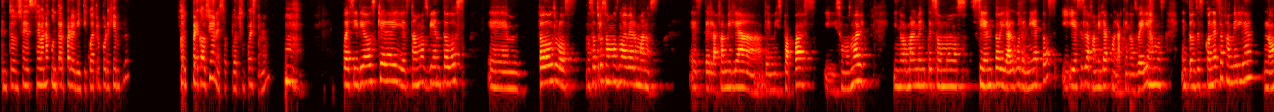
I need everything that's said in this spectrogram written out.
entonces se van a juntar para el 24, por ejemplo, con precauciones, por supuesto, ¿no? Mm. Pues si Dios quiere y estamos bien todos, em, todos los, nosotros somos nueve hermanos, este, la familia de mis papás y somos nueve. Y normalmente somos ciento y algo de nietos y esa es la familia con la que nos veíamos. Entonces, con esa familia, no,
